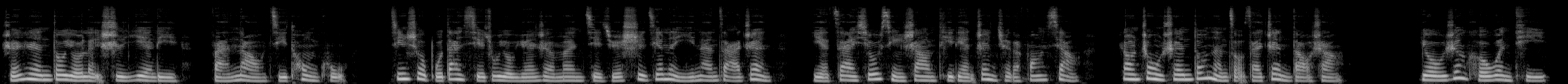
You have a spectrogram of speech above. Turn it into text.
人人都有累世业力、烦恼及痛苦。经社不但协助有缘人们解决世间的疑难杂症，也在修行上提点正确的方向，让众生都能走在正道上。有任何问题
